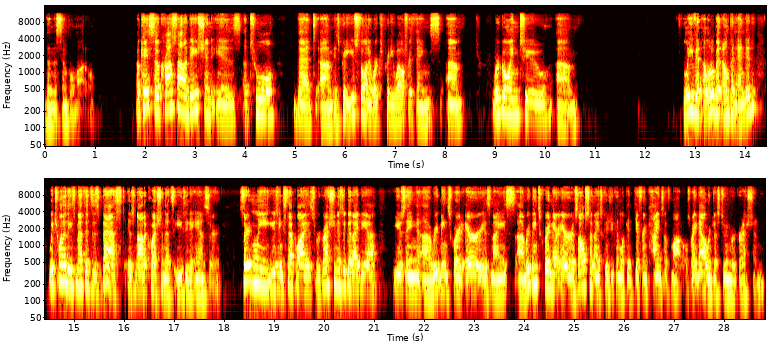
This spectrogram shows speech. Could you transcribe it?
than the simple model. Okay, so cross-validation is a tool that um, is pretty useful and it works pretty well for things. Um, we're going to um, leave it a little bit open-ended. Which one of these methods is best is not a question that's easy to answer. Certainly using stepwise regression is a good idea. Using uh, root mean squared error is nice. Um, root mean squared error is also nice because you can look at different kinds of models. Right now we're just doing regression.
